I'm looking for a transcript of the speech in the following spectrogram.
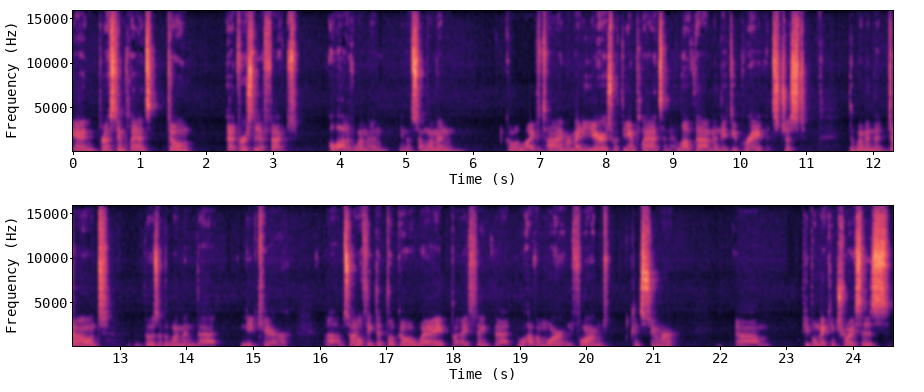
And breast implants don't adversely affect a lot of women. You know, some women go a lifetime or many years with the implants and they love them and they do great. It's just the women that don't, those are the women that need care. Um, so I don't think that they'll go away, but I think that we'll have a more informed consumer, um, people making choices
